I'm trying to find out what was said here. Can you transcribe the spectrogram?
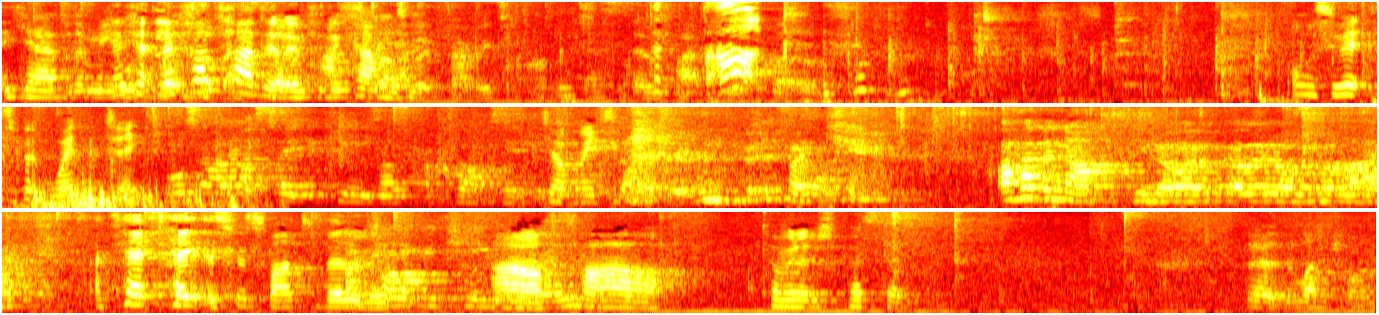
Yeah, but then we Look at- look how tad it looks for the camera. look very tan. Fuck! Oh, it's a bit, it's a bit windy. Also, I can't take the keys. I, I can't take Do you want me to put? Thank you. I have enough, you know, I'm going on in my life. I can't take this I responsibility. can't be keen Oh, on it. fuck. Can we not just press it? the, the left one.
